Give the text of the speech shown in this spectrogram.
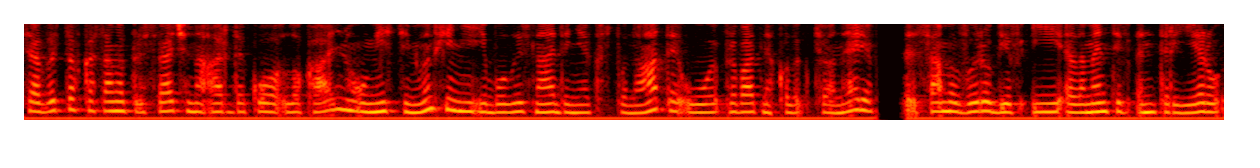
Ця виставка саме присвячена Art-Deco локально у місті Мюнхені і були знайдені експонати у приватних колекціонерів, саме виробів і елементів інтер'єру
